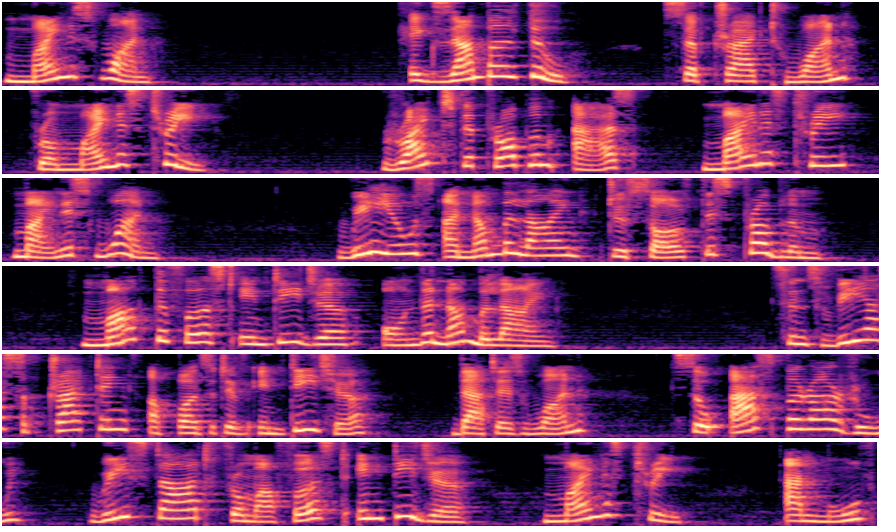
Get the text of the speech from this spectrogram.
minus 1. Example 2. Subtract 1 from minus 3. Write the problem as minus 3 minus 1. We use a number line to solve this problem. Mark the first integer on the number line. Since we are subtracting a positive integer, that is 1, so as per our rule, we start from our first integer, minus 3, and move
